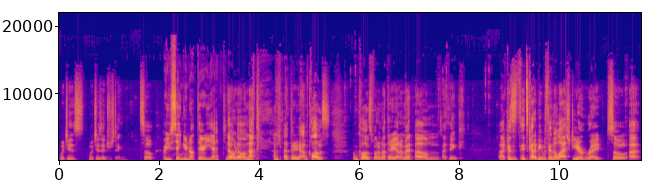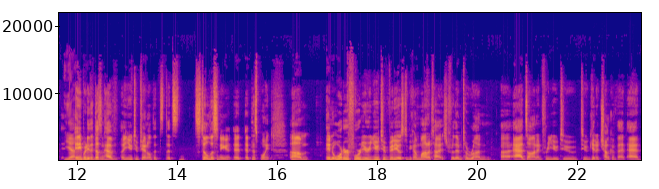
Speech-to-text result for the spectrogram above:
which is which is interesting. So Are you saying you're not there yet? no, no, I'm not. I'm not there yet. I'm close. I'm close, but I'm not there yet. I'm at um, I think because it's, it's got to be within the last year, right? So uh, Yeah. anybody that doesn't have a YouTube channel that's that's still listening at, at, at this point, um, in order for your YouTube videos to become monetized, for them to run uh, ads on, and for you to to get a chunk of that ad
